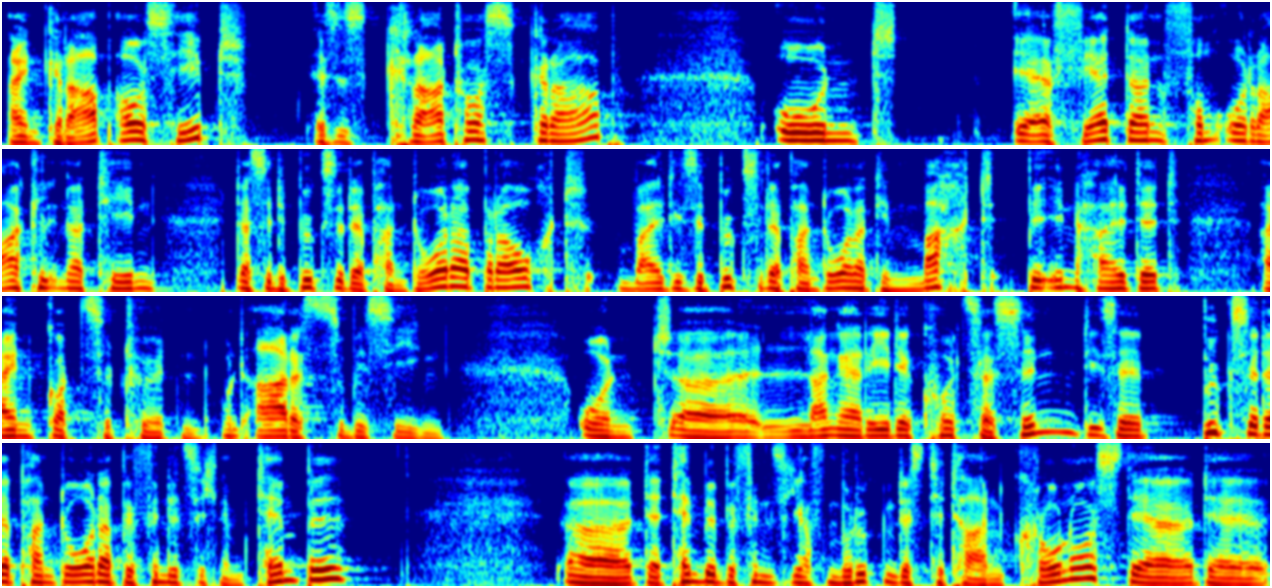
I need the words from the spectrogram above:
ein Grab aushebt. Es ist Kratos Grab und er erfährt dann vom Orakel in Athen, dass er die Büchse der Pandora braucht, weil diese Büchse der Pandora die Macht beinhaltet, einen Gott zu töten und Ares zu besiegen. Und äh, langer Rede, kurzer Sinn, diese Büchse der Pandora befindet sich in einem Tempel. Äh, der Tempel befindet sich auf dem Rücken des Titanen Kronos, der, der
